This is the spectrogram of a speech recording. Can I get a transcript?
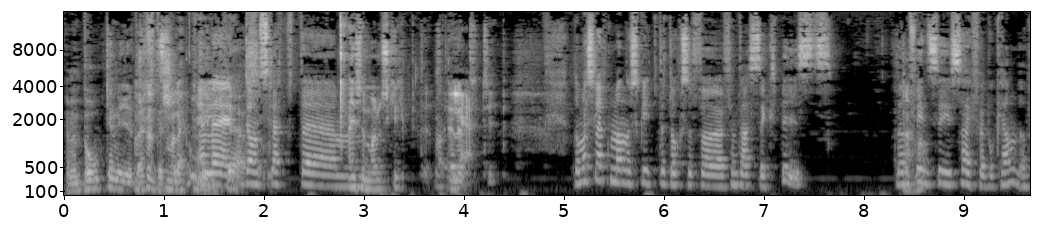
ja, men boken är ju ett eftersläpp. Eller de släppte... Nej, manuskriptet. Eller typ. De har släppt manuskriptet också för Fantastic Beasts. Den finns i sci-fi-bokhandeln.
